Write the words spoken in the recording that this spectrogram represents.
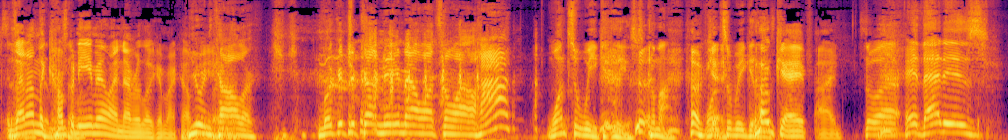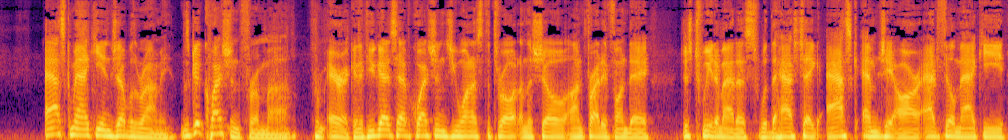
Is that on the It's in there company somewhere. email? I never look at my company. You and email. Collar. Look at your company email once in a while, huh? Once a week at least. Come on, Okay. once a week at least. Okay, fine. So, uh, hey, that is Ask Mackey and Judd with Rami. It's a good question from uh, from Eric. And if you guys have questions you want us to throw out on the show on Friday Fun Day, just tweet them at us with the hashtag AskMJR at Phil Mackey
